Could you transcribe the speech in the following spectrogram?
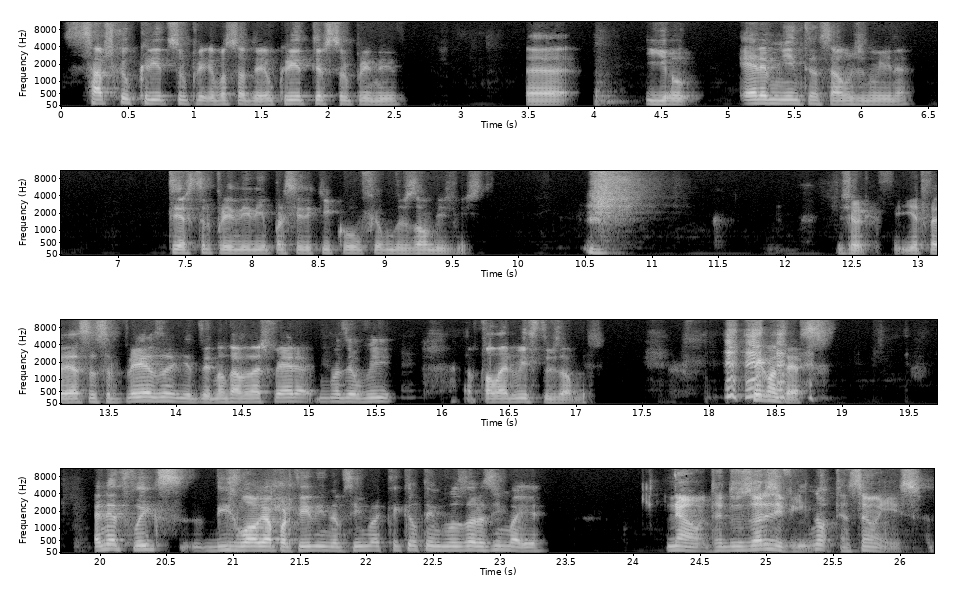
Sabes que eu queria te surpreender, eu vou só dizer, eu queria te ter surpreendido. Uh, e eu, era a minha intenção genuína ter surpreendido e aparecido aqui com o filme dos zombies visto. Juro. Ia-te fazer essa surpresa, ia dizer não estava à espera, mas eu vi a falar isso dos zombies. O que acontece? A Netflix diz logo à partida, ainda por cima, que aquilo tem duas horas e meia. Não, tem duas horas e vinte. Atenção a isso.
